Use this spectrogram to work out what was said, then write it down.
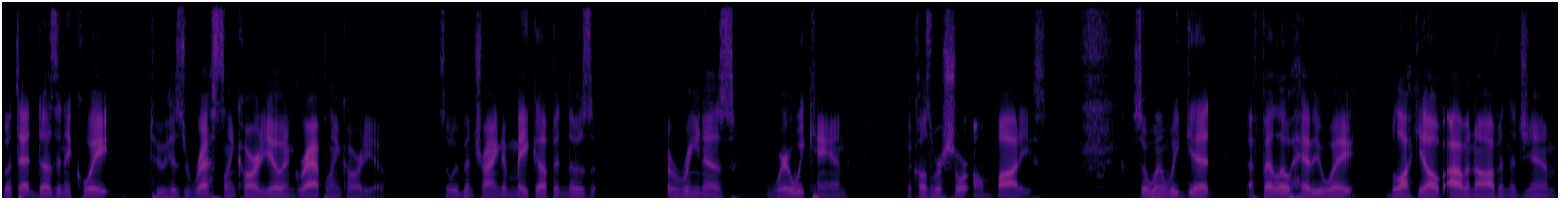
but that doesn't equate to his wrestling cardio and grappling cardio. So we've been trying to make up in those arenas where we can because we're short on bodies. So when we get a fellow heavyweight, Blagoy Ivanov, in the gym,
